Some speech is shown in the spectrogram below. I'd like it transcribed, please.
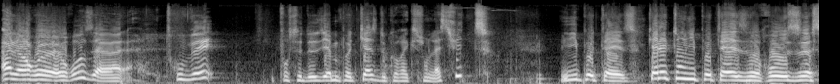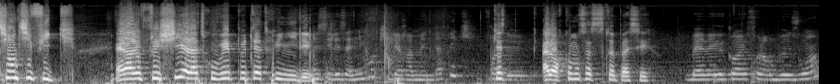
Alors, euh, Rose a trouvé, pour ce deuxième podcast de correction de la suite, une hypothèse. Quelle est ton hypothèse, Rose Scientifique. Elle a réfléchi, elle a trouvé peut-être une idée. Mais c'est les animaux qui les ramènent d'Afrique. Enfin, Qu'est-ce- de- Alors, comment ça se serait passé ben, ben, quand ils font leurs besoins,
